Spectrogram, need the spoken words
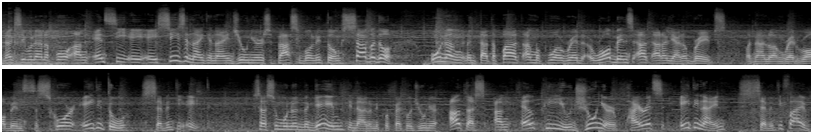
Nagsimula na po ang NCAA Season 99 Juniors Basketball nitong Sabado. Unang nagtatapat ang Mapua Red Robins at Arellano Braves. Panalo ang Red Robins sa score 82-78. Sa sumunod na game, tinalo ni Perpetual Junior Altas ang LPU Junior Pirates 89-75.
